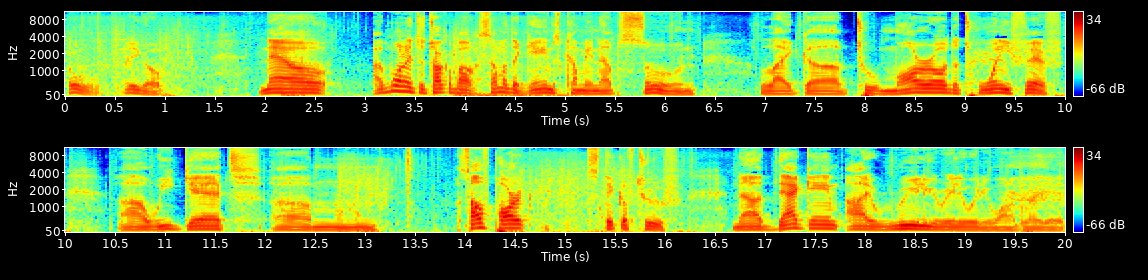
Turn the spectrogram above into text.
Oh, there you go. Now, I wanted to talk about some of the games coming up soon. Like uh, tomorrow, the 25th, uh, we get um, South Park Stick of Truth. Now, that game, I really, really, really want to play it.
